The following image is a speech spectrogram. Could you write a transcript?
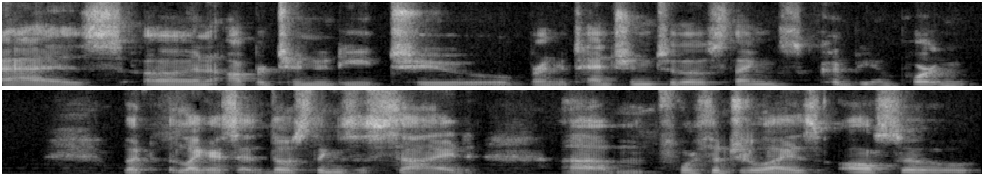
as uh, an opportunity to bring attention to those things could be important. But like I said, those things aside, um, Fourth of July is also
